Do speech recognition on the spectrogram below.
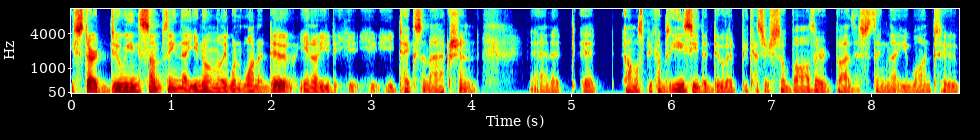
you start doing something that you normally wouldn't want to do you know you, you you take some action and it it almost becomes easy to do it because you're so bothered by this thing that you want to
